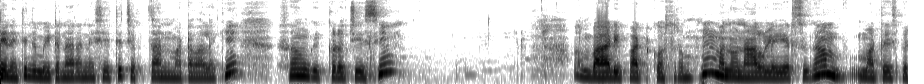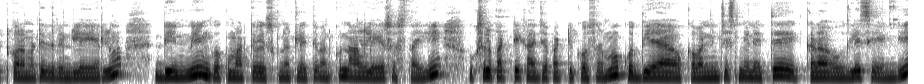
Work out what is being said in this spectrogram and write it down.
నేనైతే ఇంకా మీటర్నర అనేసి అయితే చెప్తాను అనమాట వాళ్ళకి. సో ఇంక ఇక్కడ వచ్చేసి బాడీ పార్ట్ కోసం మనం నాలుగు లేయర్స్గా మడత వేసి పెట్టుకోవాలన్నమాట ఇది రెండు లేయర్లు. దీన్ని ఇంకొక మడత వేసుకున్నట్లయితే మనకు నాలుగు లేయర్స్ వస్తాయి. ఉక్సుల పట్టి కాజా పట్టి కోసము కొద్దిగా ఒక వన్ ఇంచెస్ మీద అయితే ఇక్కడ వదిలేసేయండి.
